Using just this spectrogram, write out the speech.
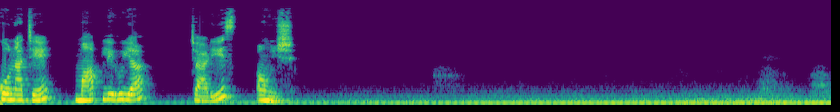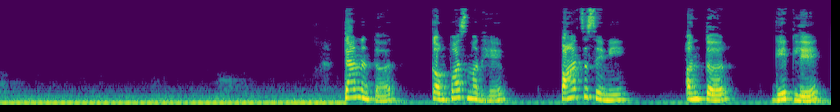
कोणाचे? माप लिहूया. चाळीस अंश. त्यानंतर कंपासमध्ये पाच सेमी अंतर घेतले.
